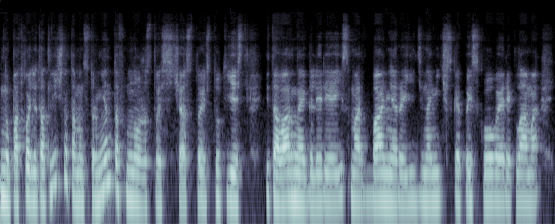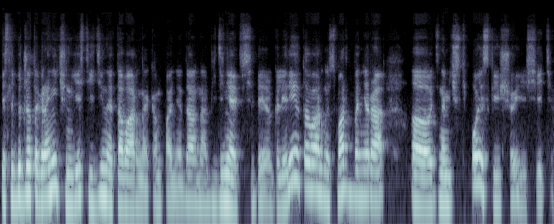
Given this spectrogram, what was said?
Ну, подходит отлично, там инструментов множество сейчас, то есть тут есть и товарная галерея, и смарт-баннеры, и динамическая поисковая реклама. Если бюджет ограничен, есть единая товарная кампания, да, она объединяет в себе галерею товарную, смарт-баннеры, э, динамический поиск и еще и сети.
